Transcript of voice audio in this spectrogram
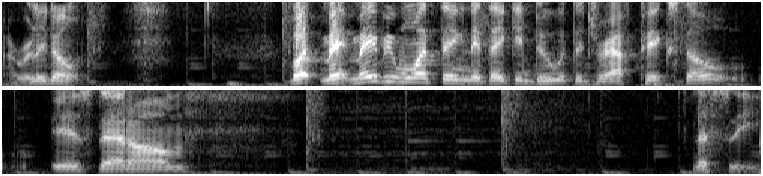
I really don't. But may, maybe one thing that they can do with the draft picks though is that um let's see.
